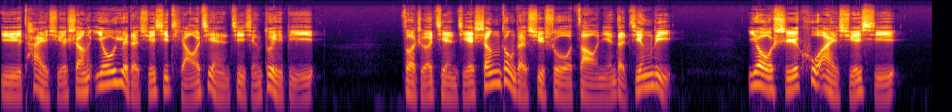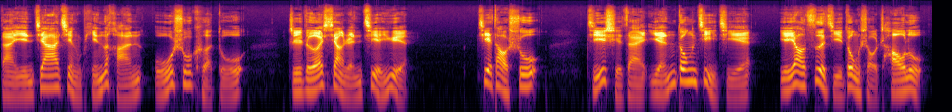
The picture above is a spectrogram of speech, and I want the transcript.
与太学生优越的学习条件进行对比。作者简洁生动地叙述早年的经历。幼时酷爱学习，但因家境贫寒，无书可读，只得向人借阅。借到书，即使在严冬季节，也要自己动手抄录。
